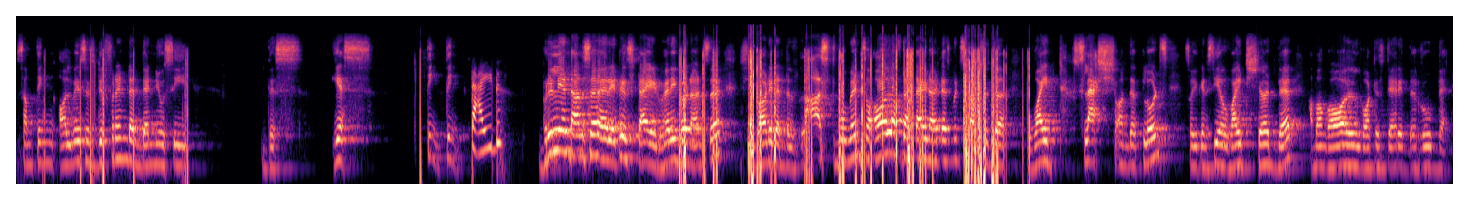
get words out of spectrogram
Something always is different, and then you see this. Yes. Think, think. Tide? Brilliant answer. It is Tide. Very good answer. She got it at the last moment. So all of the Tide advertisements comes with a white slash on the clothes. So you can see a white shirt there among all what is there in the room there.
